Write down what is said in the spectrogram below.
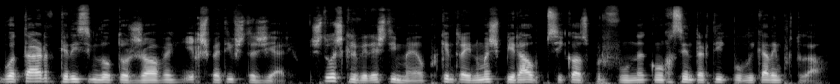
Boa tarde, caríssimo doutor jovem e respectivo estagiário. Estou a escrever este e-mail porque entrei numa espiral de psicose profunda com um recente artigo publicado em Portugal.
